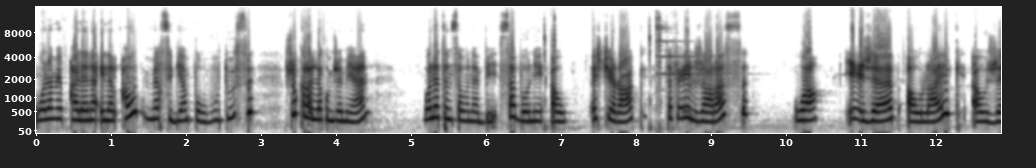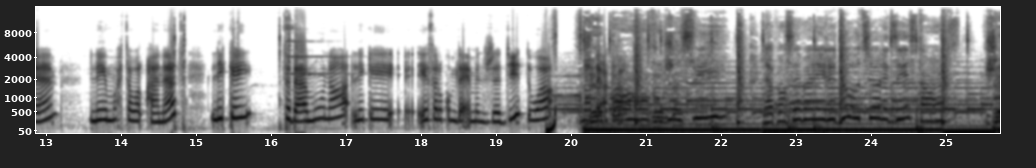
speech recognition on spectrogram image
ولم يبقى لنا إلا القول. ميرسي بيان بور فو توس شكرا لكم جميعا. ولا تنسونا بسابوني أو اشتراك تفعيل الجرس وإعجاب أو لايك أو جيم لمحتوى القناة. لكي تدعمونا لكي يصلكم دائما الجديد. ونعطي أكثر La pensée balaye le doute sur l'existence. Je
